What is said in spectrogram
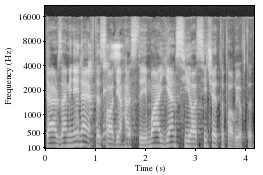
در زمینه نه اقتصادی هستی. معین سیاسی چه اتفاقی افتاده؟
